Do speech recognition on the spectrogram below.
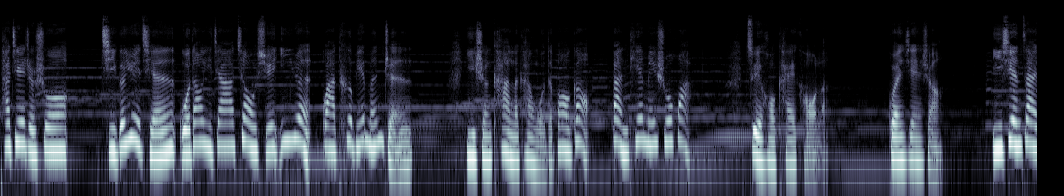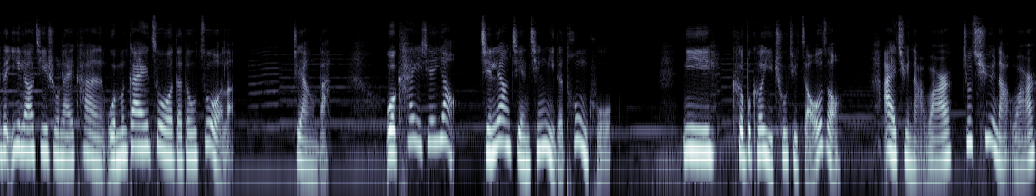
他接着说，几个月前我到一家教学医院挂特别门诊，医生看了看我的报告，半天没说话。最后开口了，关先生，以现在的医疗技术来看，我们该做的都做了。这样吧，我开一些药，尽量减轻你的痛苦。你可不可以出去走走？爱去哪玩就去哪玩，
